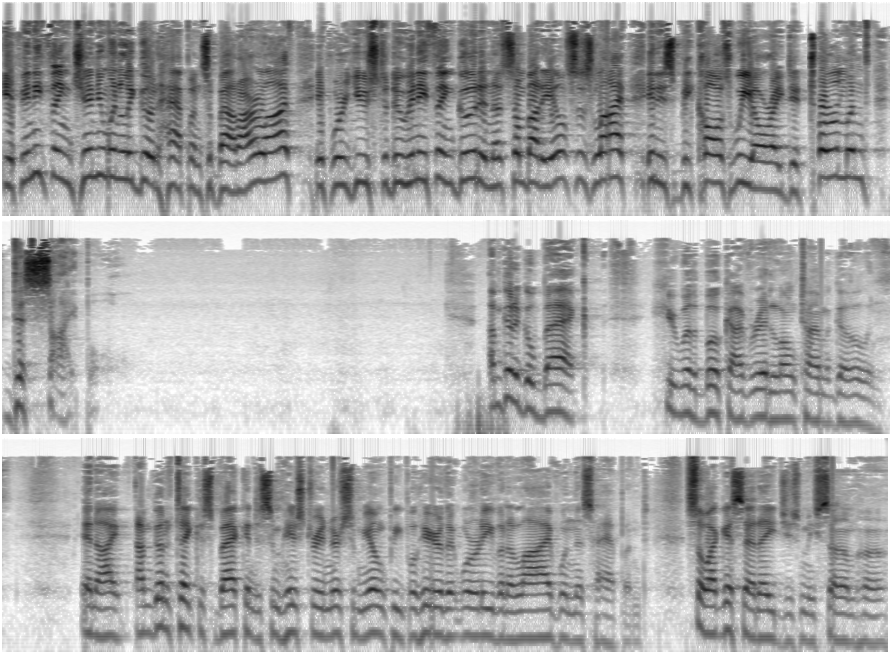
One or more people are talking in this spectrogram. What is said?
If anything genuinely good happens about our life, if we're used to do anything good in somebody else's life, it is because we are a determined disciple. I'm going to go back here with a book I've read a long time ago and and I, I'm going to take us back into some history, and there's some young people here that weren't even alive when this happened. So I guess that ages me some, huh?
